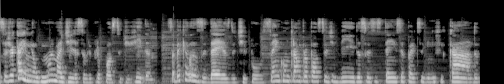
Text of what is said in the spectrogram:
Você já caiu em alguma armadilha sobre propósito de vida? Sabe aquelas ideias do tipo, sem encontrar um propósito de vida, sua existência perde significado?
